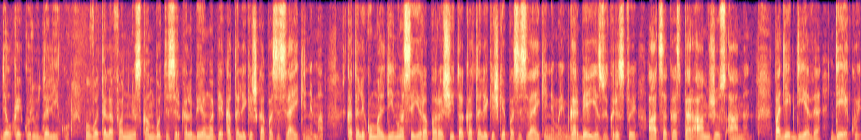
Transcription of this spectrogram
dėl kai kurių dalykų. Buvo telefoninis skambutis ir kalbėjom apie katalikišką pasisveikinimą. Katalikų maldynuose yra parašyta katalikiški pasisveikinimai. Garbė Jėzui Kristui, atsakas per amžius amen. Padėk Dievę, dėkui.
